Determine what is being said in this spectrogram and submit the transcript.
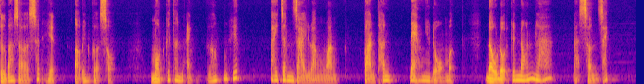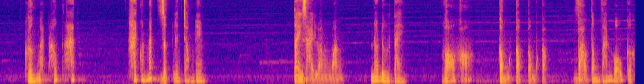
từ bao giờ xuất hiện ở bên cửa sổ. Một cái thân ảnh gớm ghiếc, tay chân dài loằng ngoằng, toàn thân đen như đổ mực. Đầu đội cái nón lá đã sờn rách, gương mặt hốc hác. Hai con mắt rực lên trong đêm. Tay dài loằng ngoằng, nó đưa tay gõ gõ cổng cọc cổng cọc vào tấm ván gỗ cửa.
